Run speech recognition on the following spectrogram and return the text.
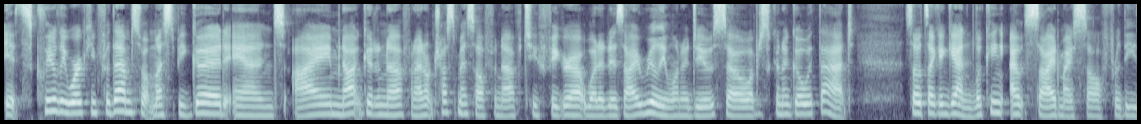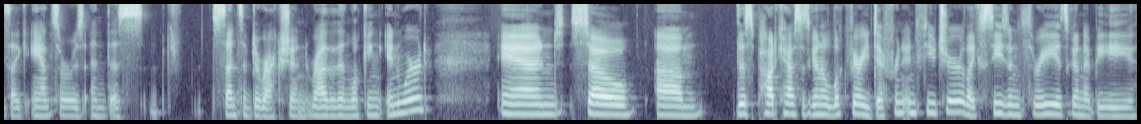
it's clearly working for them, so it must be good. And I'm not good enough and I don't trust myself enough to figure out what it is I really want to do. So I'm just going to go with that. So it's like, again, looking outside myself for these like answers and this sense of direction rather than looking inward. And so, um, this podcast is going to look very different in future. Like season three is going to be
